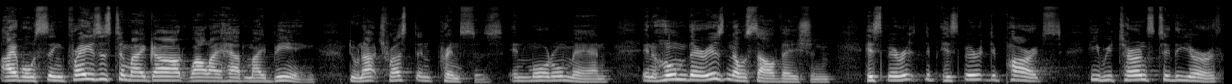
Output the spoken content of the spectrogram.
I will sing praises to my God while I have my being. Do not trust in princes, in mortal man, in whom there is no salvation. His spirit, his spirit departs, he returns to the earth.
